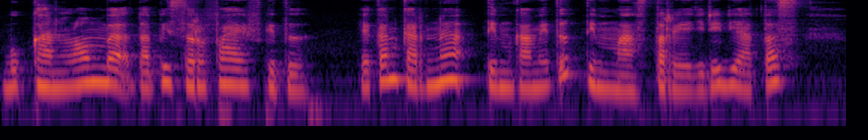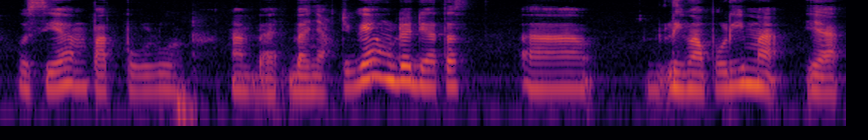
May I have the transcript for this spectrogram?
bukan lomba tapi survive gitu. Ya kan karena tim kami itu tim master ya. Jadi di atas usia 40 nah banyak juga yang udah di atas uh, eh, 55 ya.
